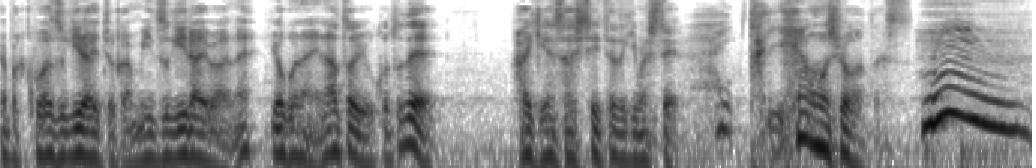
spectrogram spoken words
ぱ食わず嫌いというか水嫌いはね、良くないなということで、拝見させていただきまして、はい。大変面白かったです。うん。も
